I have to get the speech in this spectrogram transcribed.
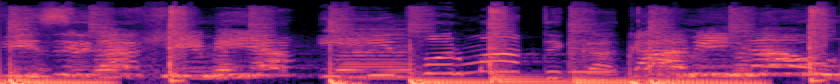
фізика, хімія і інформатика, камінь наук.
